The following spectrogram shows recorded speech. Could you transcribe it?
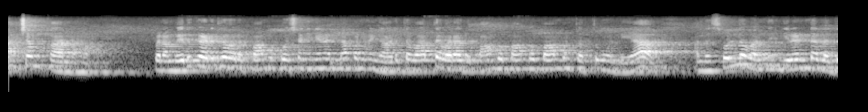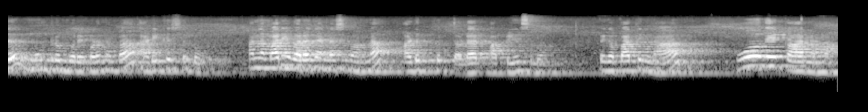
அச்சம் காரணமாக இப்போ நம்ம இருக்கிற இடத்துல ஒரு பாம்பு போச்சா நீங்கள் என்ன பண்ணுவீங்க? அடுத்த வார்த்தை வராது. பாம்பு பாம்பு பாம்புன்னு கத்துவோம் இல்லையா? அந்த சொல்லை வந்து இரண்டு அல்லது மூன்று முறை கூட நம்ம அடிக்க சொல்லுவோம். அந்த மாதிரி வரதை என்ன சொல்லுவாங்கன்னா அடுப்பு தொடர் அப்படின்னு சொல்லுவாங்க. இப்போ இங்கே பார்த்தீங்கன்னா ஓகே காரணமாக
